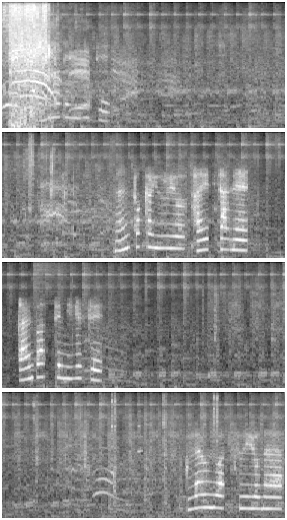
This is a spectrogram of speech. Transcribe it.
後ろで逃げて。なんとか言うよ、入ったね。頑張って逃げて。クラウンはきついよな。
